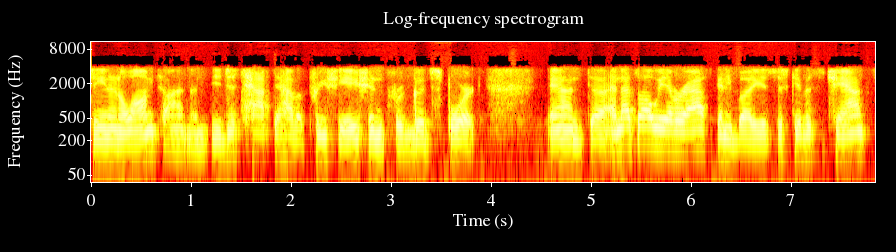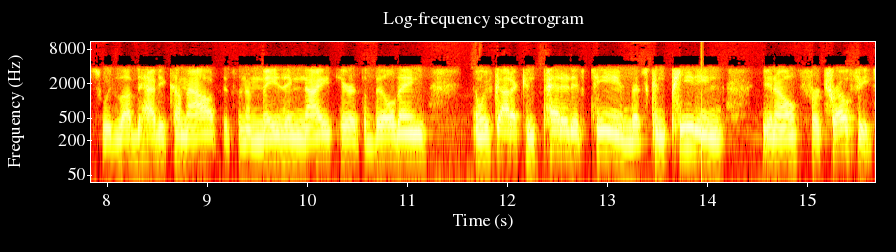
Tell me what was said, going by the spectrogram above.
seen in a long time. And you just have to have appreciation for good sport. And uh, and that's all we ever ask anybody is just give us a chance. We'd love to have you come out. It's an amazing night here at the building, and we've got a competitive team that's competing you know, for trophies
